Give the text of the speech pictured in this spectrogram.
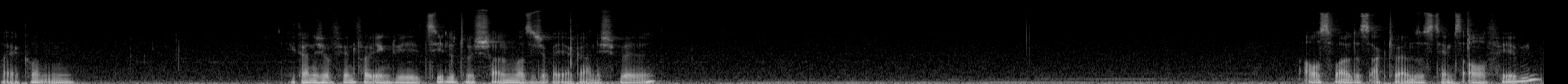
frei erkunden. Hier kann ich auf jeden Fall irgendwie Ziele durchschalten, was ich aber ja gar nicht will. Auswahl des aktuellen Systems aufheben.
